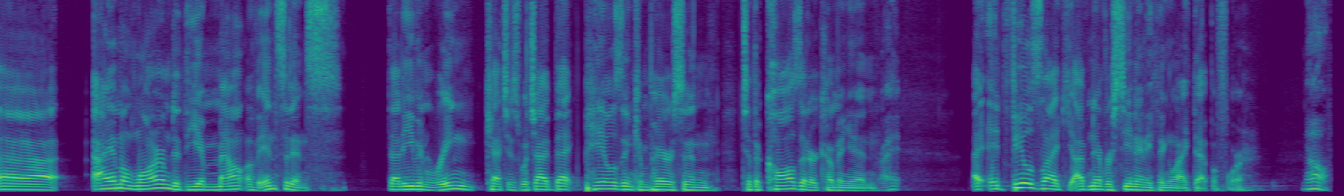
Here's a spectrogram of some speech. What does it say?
uh, I am alarmed at the amount of incidents that even Ring catches, which I bet pales in comparison to the calls that are coming in. Right? I- It feels like I've never seen anything like that before. No.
